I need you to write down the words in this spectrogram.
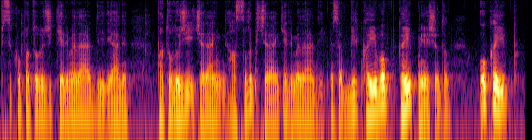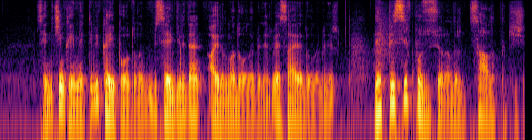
psikopatolojik kelimeler değil. Yani patoloji içeren, hastalık içeren kelimeler değil. Mesela bir kayıp, kayıp mı yaşadın? O kayıp senin için kıymetli bir kayıp olduğunda bu bir sevgiliden ayrılma da olabilir vesaire de olabilir. Depresif pozisyon alır sağlıklı kişi.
